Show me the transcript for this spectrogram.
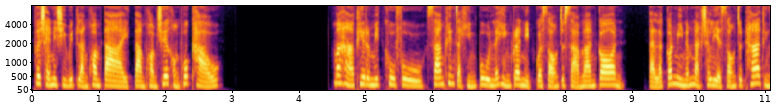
เพื่อใช้ในชีวิตหลังความตายตามความเชื่อของพวกเขา มหาพีระมิดคูฟู สร้างขึ้นจากหินปูนและหินกรนิตกว่า 2.3 ล้านก้อน แต่ละก้อนมีน้ำหนักเฉลี่ย 2.5 ถึง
